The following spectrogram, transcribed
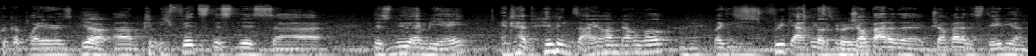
quicker players. Yeah. Um, can, he fits this this uh, this new NBA, and to have him and Zion down low, Mhm. like these just freak athletes That's that can crazy. jump out of the jump out of the stadium,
